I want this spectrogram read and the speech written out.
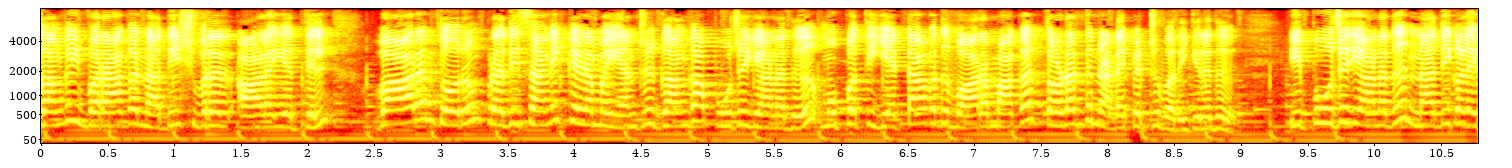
கங்கை வராக நதீஸ்வரர் ஆலயத்தில் வாரந்தோறும் பிரதி சனிக்கிழமை அன்று கங்கா பூஜையானது முப்பத்தி எட்டாவது வாரமாக தொடர்ந்து நடைபெற்று வருகிறது. இப்பூஜையானது நதிகளை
